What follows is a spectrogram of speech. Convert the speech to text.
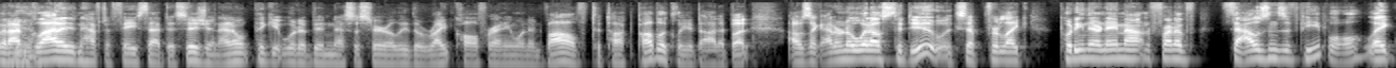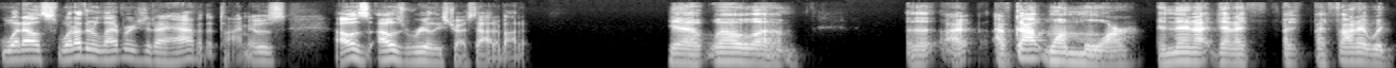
But I'm Yeah. glad I didn't have to face that decision. I don't think it would have been necessarily the right call for anyone involved to talk publicly about it. But I was like, I don't know what else to do except for like putting their name out in front of thousands of people. Like, what else? What other leverage did I have at the time? It was, I was, I was really stressed out about it. Yeah, well, um, uh, I I've got one more, and then I then I I, I thought I would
